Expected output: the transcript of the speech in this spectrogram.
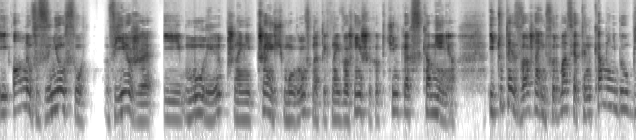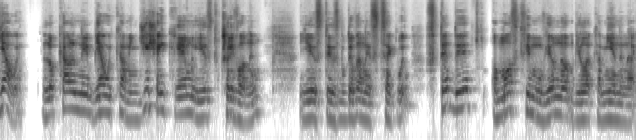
i on wzniósł wieże i mury, przynajmniej część murów na tych najważniejszych odcinkach z kamienia. I tutaj jest ważna informacja, ten kamień był biały. Lokalny biały kamień. Dzisiaj Kreml jest czerwony, jest zbudowany z cegły. Wtedy o Moskwie mówiono biela kamienna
